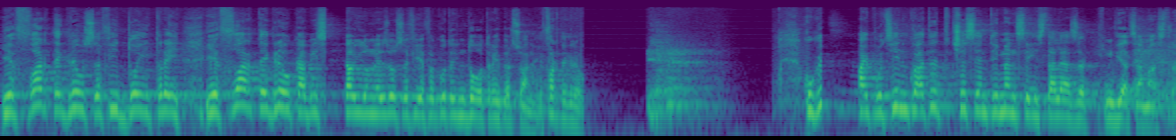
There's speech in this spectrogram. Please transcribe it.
E foarte greu să fii 2-3. E foarte greu ca biserica lui Dumnezeu să fie făcută din 2-3 persoane. E foarte greu. Cu cât mai puțin, cu atât ce sentiment se instalează în viața noastră.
